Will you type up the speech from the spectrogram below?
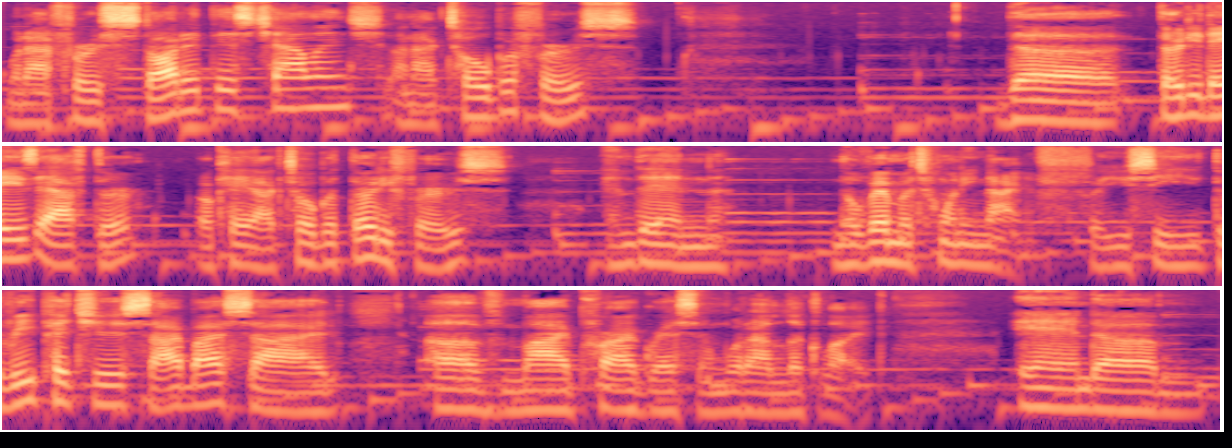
when I first started this challenge on October 1st, the 30 days after, okay, October 31st, and then November 29th. So you see three pictures side by side of my progress and what I look like. And um,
